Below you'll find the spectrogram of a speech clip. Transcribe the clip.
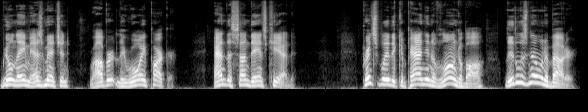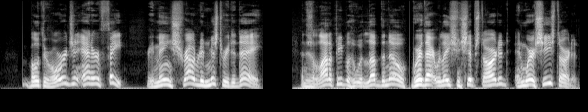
real name as mentioned, Robert Leroy Parker, and the Sundance Kid. Principally the companion of Longabaugh, little is known about her. Both her origin and her fate remain shrouded in mystery today, and there's a lot of people who would love to know where that relationship started and where she started.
